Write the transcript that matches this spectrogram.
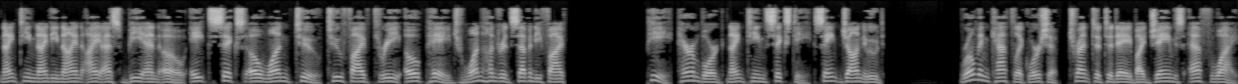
1999 ISBN 0-86012-253-0 page 175 P. Herambourg 1960 St. John Eudes Roman Catholic Worship, Trent to Today by James F. White,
